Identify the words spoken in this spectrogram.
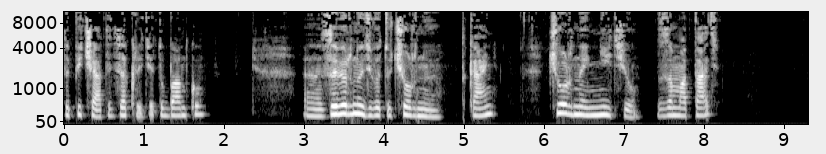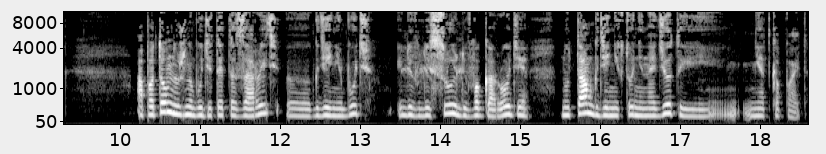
запечатать, закрыть эту банку, э, завернуть в эту черную ткань, черной нитью замотать, а потом нужно будет это зарыть э, где-нибудь или в лесу, или в огороде, ну там, где никто не найдет и не откопает.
